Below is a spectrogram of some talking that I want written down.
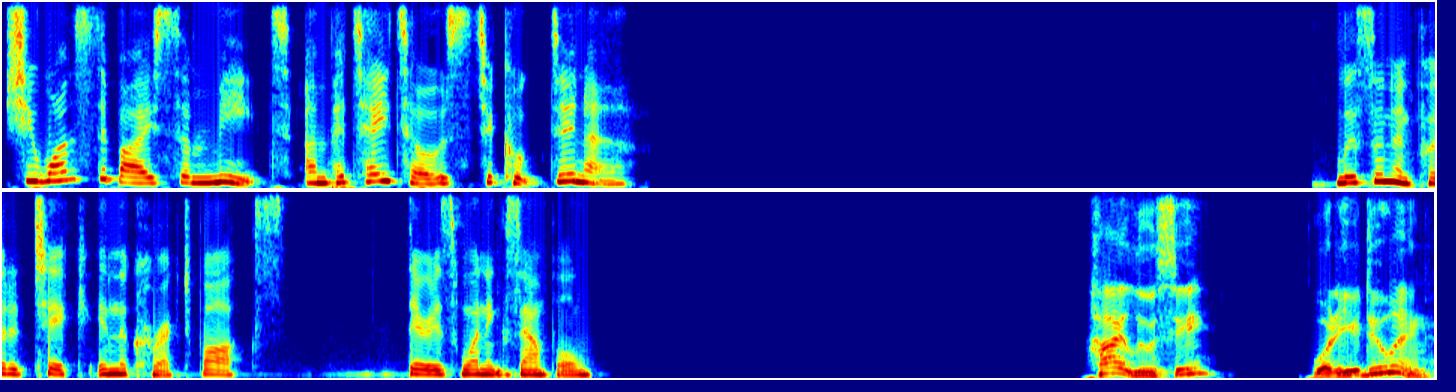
She wants to buy some meat and potatoes to cook dinner. Listen and put a tick in the correct box. There is one example. Hi, Lucy. What are you doing?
